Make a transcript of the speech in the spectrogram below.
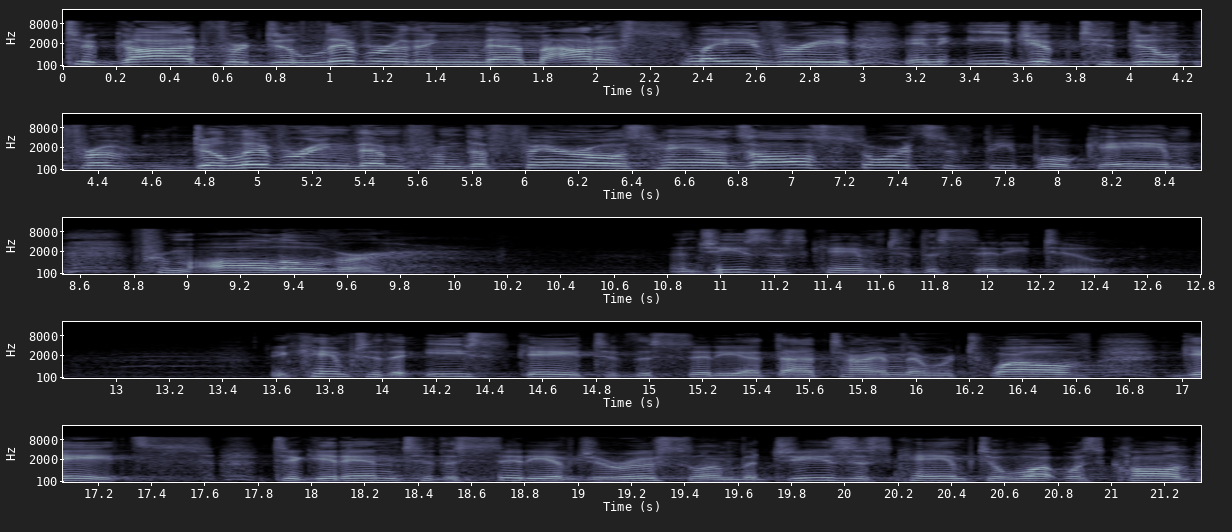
to God for delivering them out of slavery in Egypt, to de- for delivering them from the Pharaoh's hands. All sorts of people came from all over. And Jesus came to the city too. He came to the east gate of the city. At that time, there were 12 gates to get into the city of Jerusalem, but Jesus came to what was called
